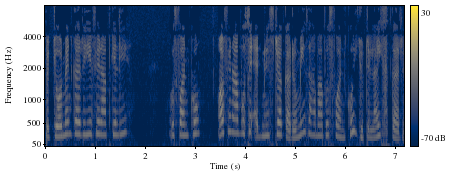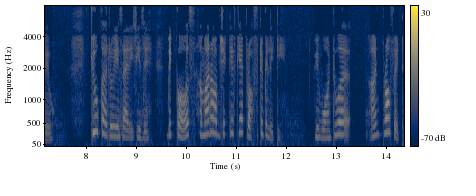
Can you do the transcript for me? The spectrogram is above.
प्रोक्योरमेंट कर रही है फिर आपके लिए उस फंड को। और फिर आप उसे एडमिनिस्टर कर रहे हो मीन्स अब आप उस फंड को यूटिलाइज कर रहे हो। क्यों कर रहे हो ये सारी चीज़ें? बिकॉज़ हमारा ऑब्जेक्टिव क्या है? Profitability we want to earn profit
